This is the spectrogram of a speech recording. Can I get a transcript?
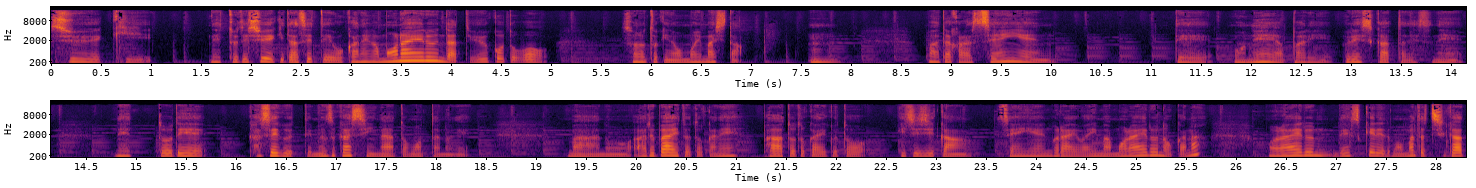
収益ネットで収益出せてお金がもらえるんだっていうことをその時に思いました。うん。まあだから1000円でもねやっぱり嬉しかったですね。ネットで稼ぐって難しいなと思ったので。まああのアルバイトとかねパートとか行くと1時間1000円ぐらいは今もらえるのかな？もらえるんですけれどもまた違っ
